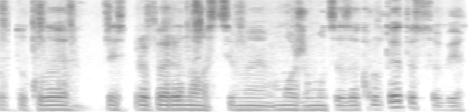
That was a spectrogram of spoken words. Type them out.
Тобто, коли десь при переносці ми можемо це закрутити собі,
